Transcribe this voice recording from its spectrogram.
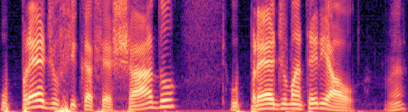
O prédio fica fechado, o prédio material, né?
